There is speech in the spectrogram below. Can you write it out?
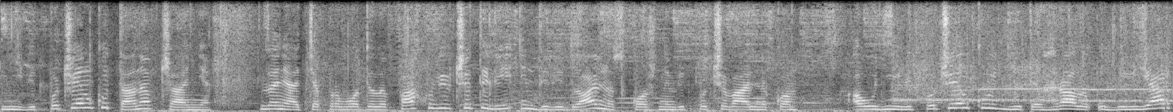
дні відпочинку та навчання. Заняття проводили фахові вчителі індивідуально з кожним відпочивальником. А у дні відпочинку діти грали у більярд,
